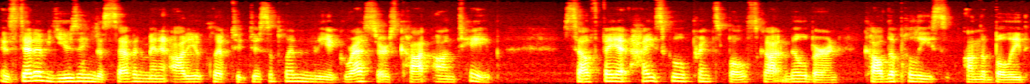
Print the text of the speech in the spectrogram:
Instead of using the seven minute audio clip to discipline the aggressors caught on tape, South Fayette High School principal Scott Milburn called the police on the bullied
